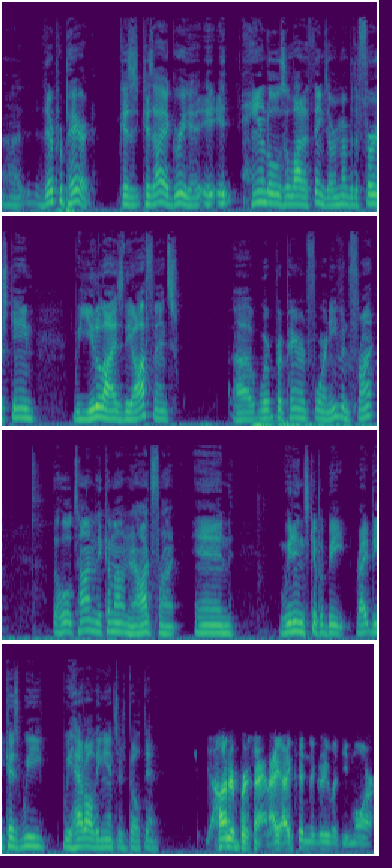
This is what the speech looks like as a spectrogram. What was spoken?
uh, they're prepared. Because because I agree, it, it handles a lot of things. I remember the first game we utilized the offense. Uh, we're preparing for an even front the whole time. They come out in an odd front, and we didn't skip a beat, right? Because we we had all the answers built in. Hundred percent. I, I couldn't agree with you more.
